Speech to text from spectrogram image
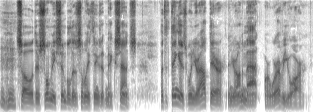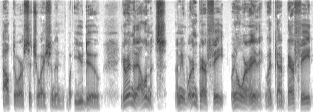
Mm-hmm. So there's so many symbols, there's so many things that make sense. But the thing is, when you're out there and you're on the mat or wherever you are, outdoor situation and what you do, you're in the elements. I mean, we're in bare feet. We don't wear anything. We've got bare feet.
